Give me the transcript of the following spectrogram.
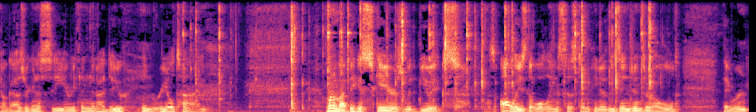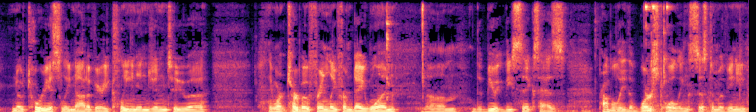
y'all guys are going to see everything that I do in real time. One of my biggest scares with Buicks is always the oiling system. You know, these engines are old. They were notoriously not a very clean engine to, uh, they weren't turbo friendly from day one. Um, the Buick V6 has probably the worst oiling system of any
